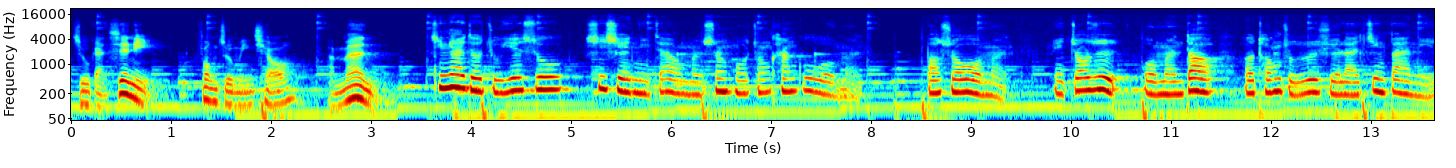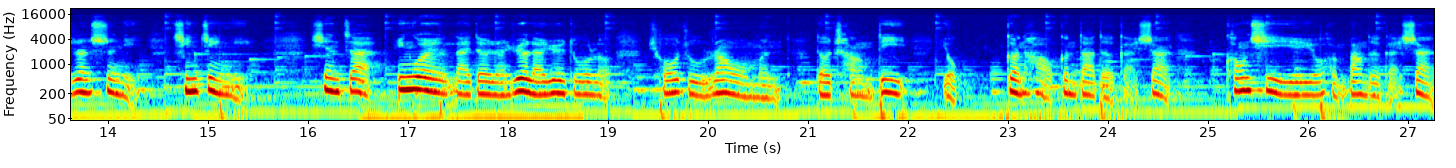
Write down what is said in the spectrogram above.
主，感谢你，奉主名求，阿门。亲爱的主耶稣，谢谢你在我们生活中看顾我们，保守我们。每周日，我们到儿童主日学来敬拜你，认识你。亲近你。现在，因为来的人越来越多了，求主让我们的场地有更好、更大的改善，空气也有很棒的改善。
